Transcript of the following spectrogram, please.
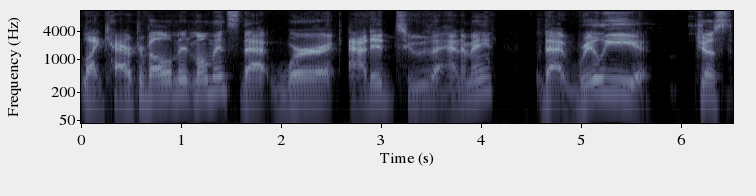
like character development moments that were added to the anime that really just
